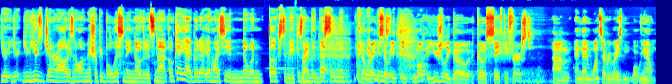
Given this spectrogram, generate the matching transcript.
you you you use generalities, and I want to make sure people listening know that it's not okay. Yeah, I go to NYC and no one talks to me because I'm the best in the. No, right. So it, it, mo- it usually go goes safety first, um, and then once everybody's you know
